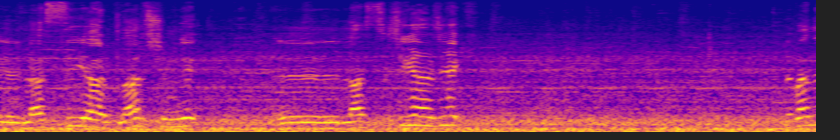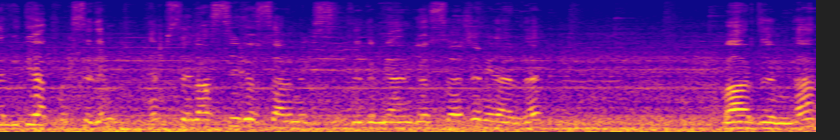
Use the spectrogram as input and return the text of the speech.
e, lastiği yardılar. Şimdi e, lastikçi gelecek. Ve ben de video yapmak istedim. Hem size lastiği göstermek istedim. Yani göstereceğim ileride. Vardığımda.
